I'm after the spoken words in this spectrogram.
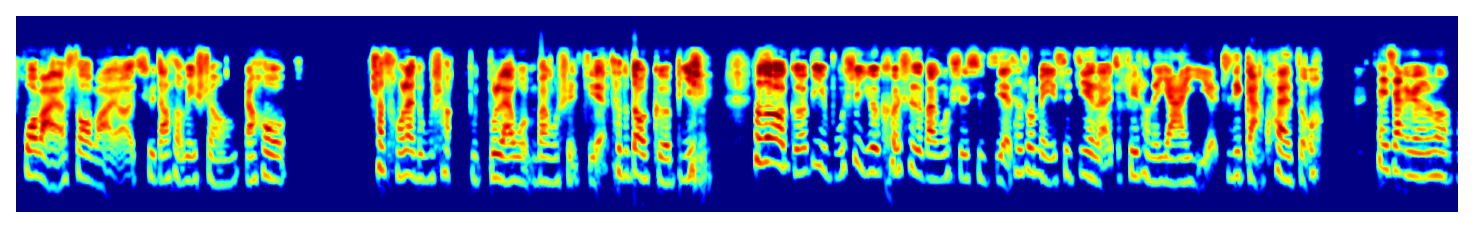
拖把呀、扫把呀去打扫卫生，然后。他从来都不上不不来我们办公室借，他都到隔壁，他都到隔壁不是一个科室的办公室去借。他说每一次进来就非常的压抑，自己赶快走，太吓人了，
